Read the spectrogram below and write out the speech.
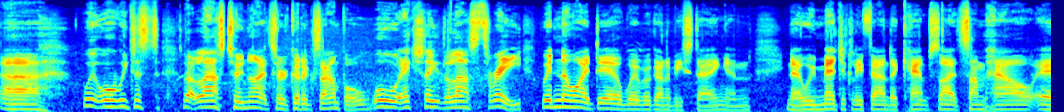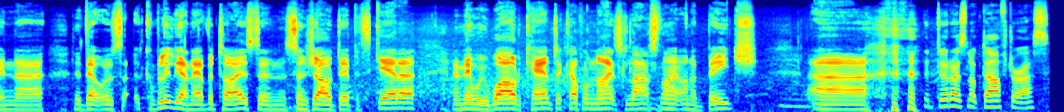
Uh, we, well, we just the last two nights are a good example. Well, actually, the last three, we had no idea where we are going to be staying, and you know, we magically found a campsite somehow, and uh, that was completely unadvertised in São João de Pesqueira, and then we wild camped a couple of nights last night on a beach. Uh, the Douro's looked after us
